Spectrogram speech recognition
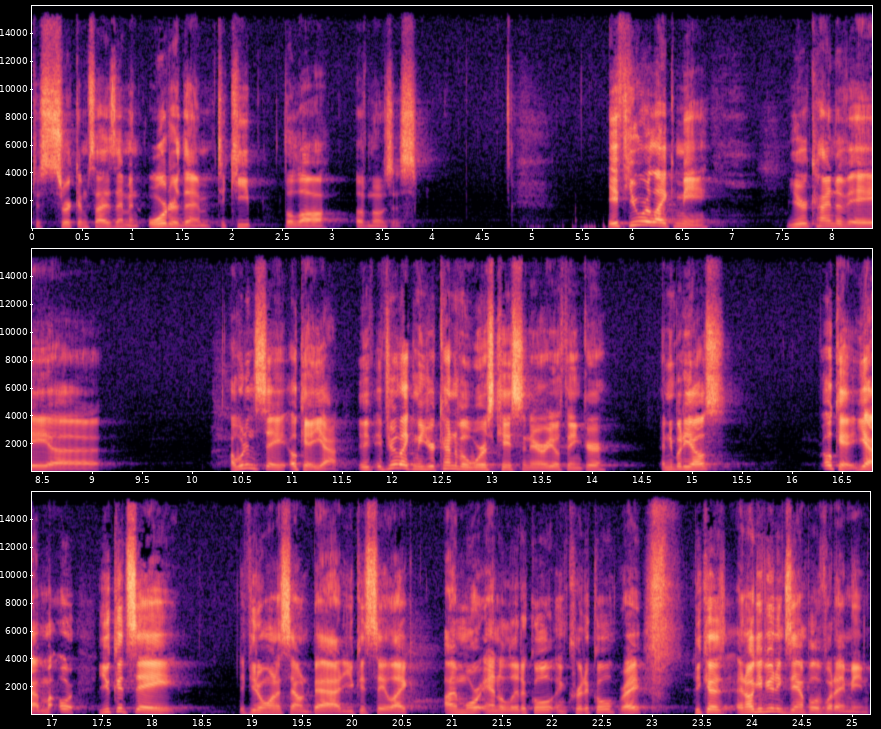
to circumcise them and order them to keep the law of Moses. If you were like me, you're kind of a. Uh, I wouldn't say, okay, yeah. If, if, you're like me, you're kind of a worst case scenario thinker. Anybody else? Okay, yeah. My, or you could say, if you don't want to sound bad, you could say, like, I'm more analytical and critical, right? Because, and I'll give you an example of what I mean.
